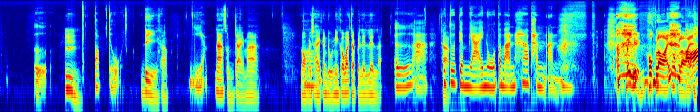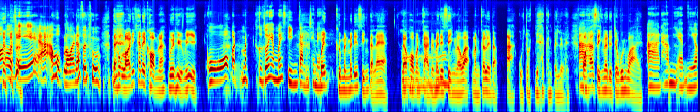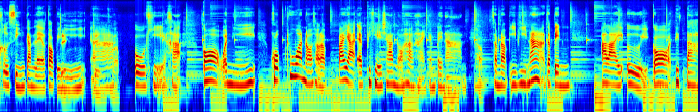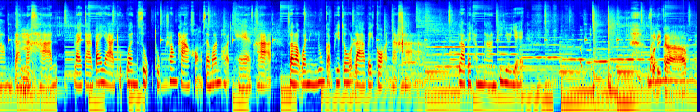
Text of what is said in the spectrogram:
เอออืมตอบโจทย์ ดีครับ เยี่ยม น่าสนใจมาก ลองไปอ๋อใช้กันดูนี่ก็ว่าจะไปเล่นๆแหละ เออ อะครับพี่โจเตรียมย้ายโน้ตประมาณห้าพันอัน ไม่ถึงหกร้อยหกร้อยอ๋อโอเค อะหกร้อยนะสรุป แต่หกร้อยนี่แค่ในคอมนะ มือถือมีอีก โอ้ มันมันคือก็ยังไม่ซิงค์กันใช่ไหมไม่คือมันไม่ได้ซิงค์แต่แรก แล้วพอมันกลายเป็นไม่ได้ซิงค์แล้วอะมันก็เลยแบบอะกูจดแยกกันไปเลยอ่าเพราะถ้าซิงค์แล้วเดี๋ยวจะวุ่นวายอ่า ถ้ามีแอปนี้ก็คือซิงค์กันแล้วต่อไปจริงนี้จริงอ่าครับโอเคค่ะ ก็วันนี้ครบถ้วนเนาะสำหรับป้ายาแอปพลิเคชันเนาะห่างหายกันไปนานครับสำหรับ EP หน้าจะเป็นอะไรเอ่ยก็ติดตามกันนะคะ รายการป้ายาทุกวันศุกร์ทุกช่องทางของ s ซ l m o n Podcast ค่ะสำหรับวันนี้ลุงกับพี่โจลาไปก่อนนะคะ ลาไปทำงานที่เยอะแยะสวัสดีครับายาย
